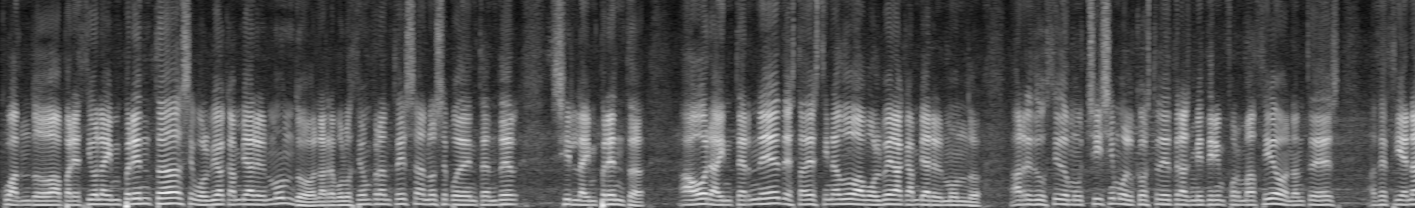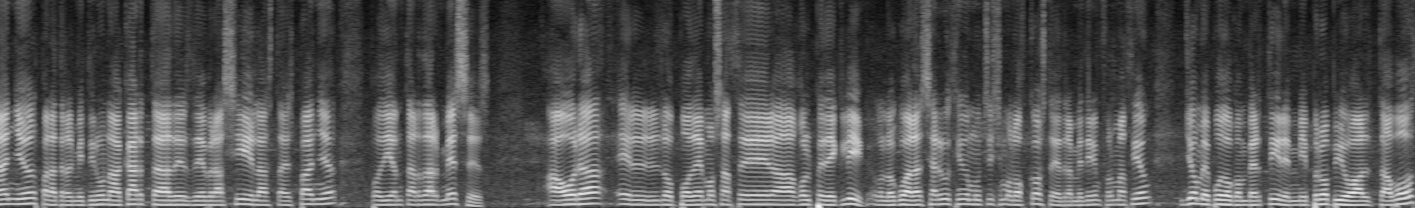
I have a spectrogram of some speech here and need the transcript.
Cuando apareció la imprenta, se volvió a cambiar el mundo. La Revolución Francesa no se puede entender sin la imprenta. Ahora Internet está destinado a volver a cambiar el mundo. Ha reducido muchísimo el coste de transmitir información. Antes, hace 100 años, para transmitir una carta desde Brasil hasta España, podían tardar meses ahora lo podemos hacer a golpe de clic, con lo cual se ha reducido muchísimo los costes de transmitir información. Yo me puedo convertir en mi propio altavoz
